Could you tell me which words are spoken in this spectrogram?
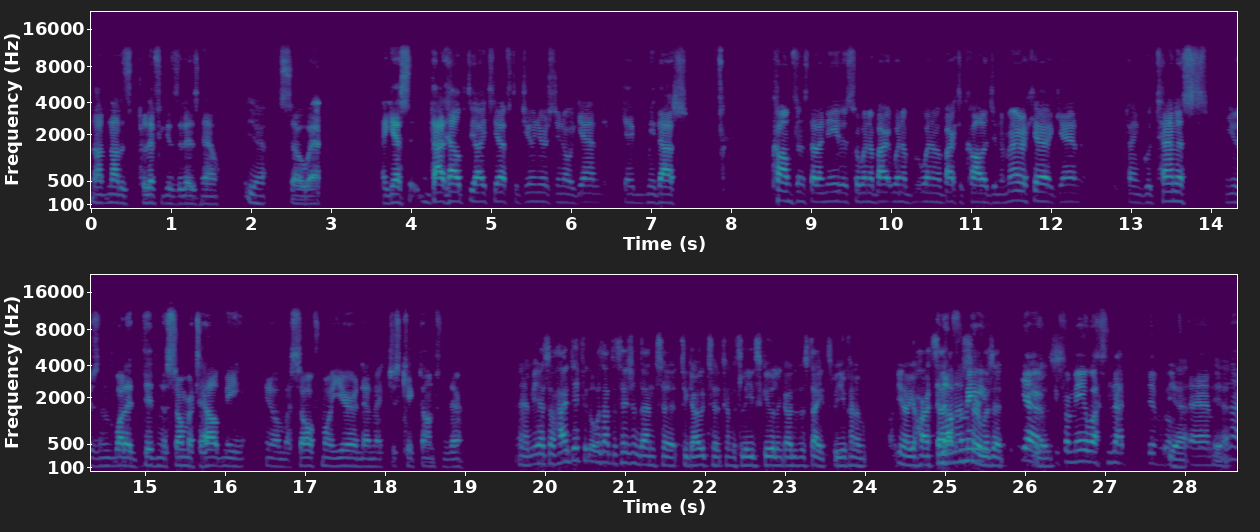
not not as prolific as it is now. Yeah. So. Uh, I guess that helped the ITF, the juniors. You know, again, gave me that confidence that I needed. So when I back when I when I went back to college in America, again, playing good tennis, using what I did in the summer to help me, you know, my sophomore year, and then I just kicked on from there. Um, yeah. So how difficult was that decision then to to go to kind of leave school and go to the states? Were you kind of you know your heart set on it, me, or was it? Yeah, it was... for me, it wasn't that difficult. Yeah, um, yeah. No,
